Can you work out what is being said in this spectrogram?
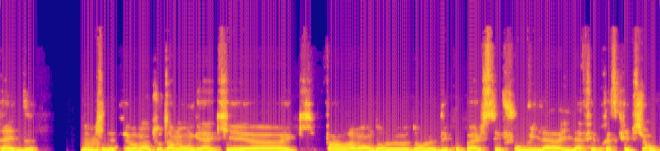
raide. Donc il a fait vraiment tout un manga qui est, euh, enfin vraiment dans le dans le découpage c'est fou. Il a il a fait prescription.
